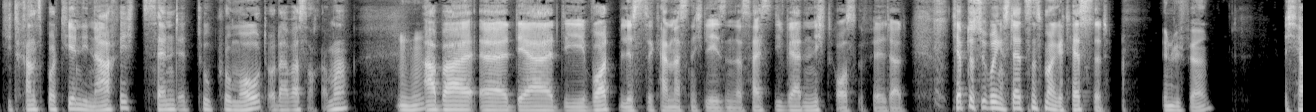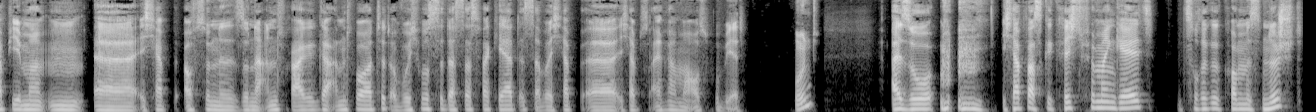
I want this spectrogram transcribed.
die transportieren die Nachricht, send it to promote oder was auch immer. Mhm. Aber äh, der die Wortliste kann das nicht lesen. Das heißt, die werden nicht rausgefiltert. Ich habe das übrigens letztens mal getestet. Inwiefern? Ich habe jemandem, äh, ich habe auf so eine so eine Anfrage geantwortet, obwohl ich wusste, dass das verkehrt ist, aber ich habe äh, ich habe es einfach mal ausprobiert. Und? Also, ich habe was gekriegt für mein Geld. Zurückgekommen ist nichts.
